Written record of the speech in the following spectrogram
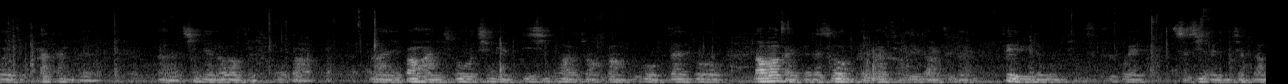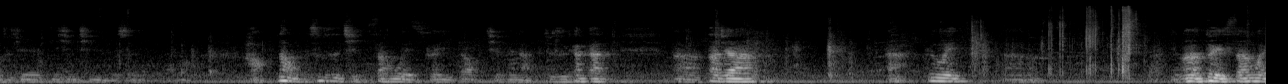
为这个安探的呃青年劳动者投保。那也包含说青年低薪化的状况。如果我们在做劳保改革的时候，可能要考虑到这个费率的问题，是不是会实际的影响到这些低薪青年的生活？好，那我们是不是请三位可以到前面来，就是看看啊大家啊各位啊有没有对三位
